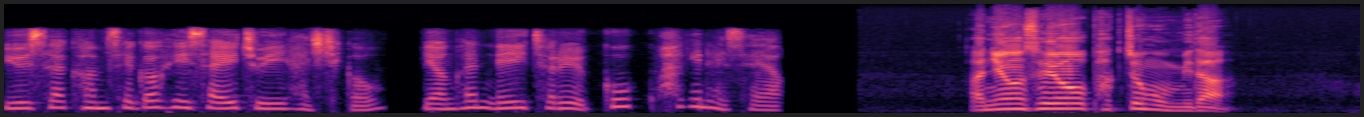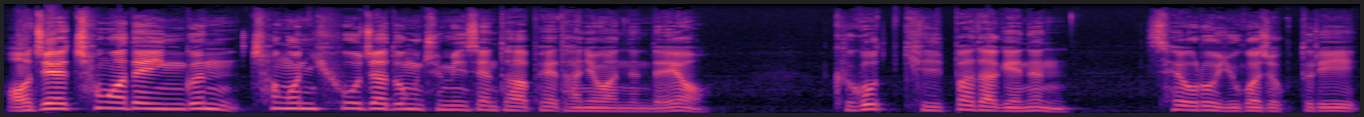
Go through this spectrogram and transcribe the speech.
유사 검색어 회사에 주의하시고 영한 네이처를 꼭 확인하세요. 안녕하세요 박정호입니다. 어제 청와대 인근 청운 효자동 주민센터 앞에 다녀왔는데요. 그곳 길바닥에는 세월호 유가족들이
